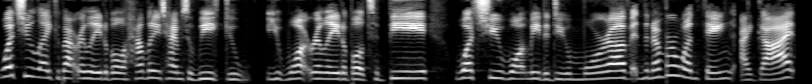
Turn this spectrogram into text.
what you like about relatable, how many times a week you you want relatable to be, what you want me to do more of. And the number one thing I got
